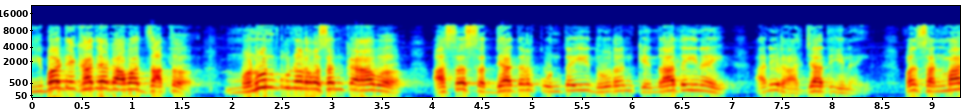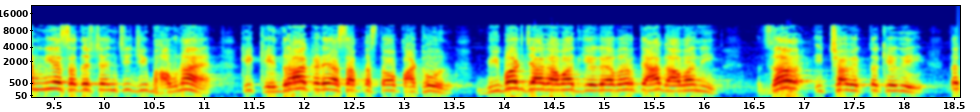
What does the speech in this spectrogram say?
बिबट एखाद्या गावात जातं म्हणून पुनर्वसन करावं असं सध्या तर कोणतंही धोरण केंद्रातही नाही आणि राज्यातही नाही. पण सन्माननीय सदस्यांची जी भावना आहे की केंद्राकडे असा प्रस्ताव पाठवून बिबट ज्या गावात गेल्यावर त्या गावानी जर इच्छा व्यक्त केली तर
